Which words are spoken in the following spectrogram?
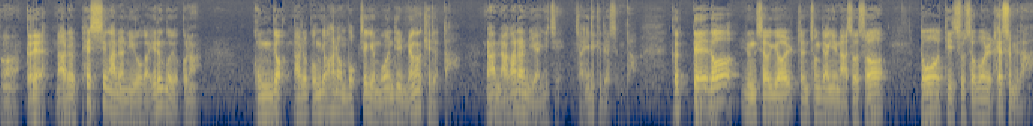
어, 그래, 나를 패싱하는 이유가 이런 거였구나. 공격, 나를 공격하는 목적이 뭔지 명확해졌다. 나 나가라는 이야기지. 자, 이렇게 됐습니다. 그때도 윤석열 전 총장이 나서서 또 뒷수습을 했습니다.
